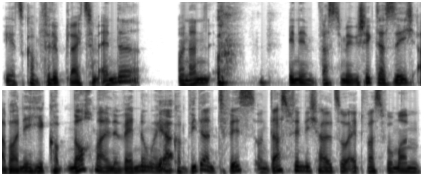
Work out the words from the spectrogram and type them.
jetzt kommt Philipp gleich zum Ende. Und dann in dem, was du mir geschickt hast, sehe ich, aber nee, hier kommt noch mal eine Wendung und Ja. hier kommt wieder ein Twist. Und das finde ich halt so etwas, wo man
